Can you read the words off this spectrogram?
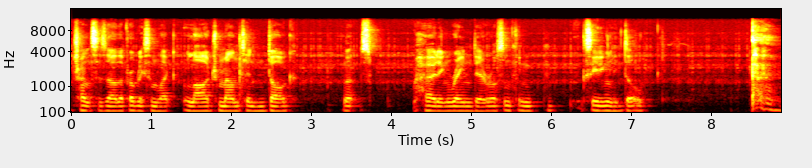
chances are they're probably some like large mountain dog that's herding reindeer or something exceedingly dull. I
